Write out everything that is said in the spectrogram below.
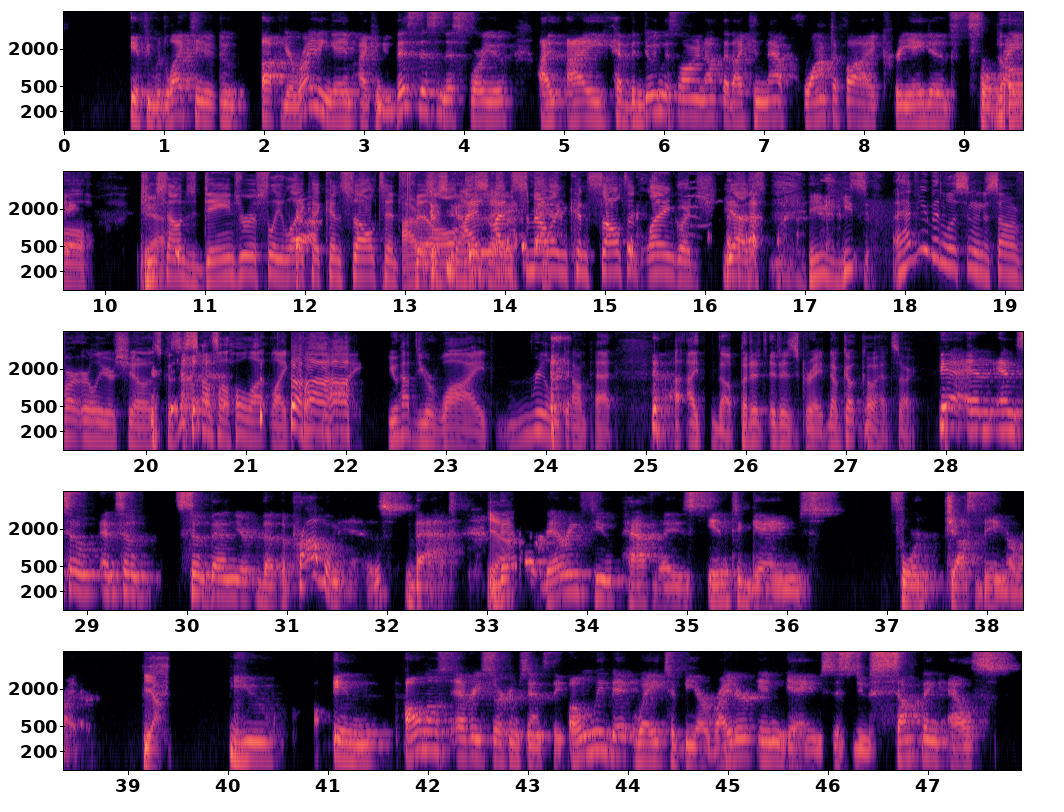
if you would like to up your writing game, I can do this, this, and this for you. I, I have been doing this long enough that I can now quantify creative for writing. Oh, he Yeah. sounds dangerously like a consultant, I Phil. I'm. I'm smelling consultant language. Yes. He, he's. Have you been listening to some of our earlier shows? Because this sounds a whole lot like why. You have your why really down pat. I, I no, but it, it is great. No, go go ahead. Sorry. Yeah, and and so and so so then you're the, the problem is that Yeah. there are very few pathways into games for just being a writer. Yeah. You in almost every circumstance, the only bit way to be a writer in games is to do something else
